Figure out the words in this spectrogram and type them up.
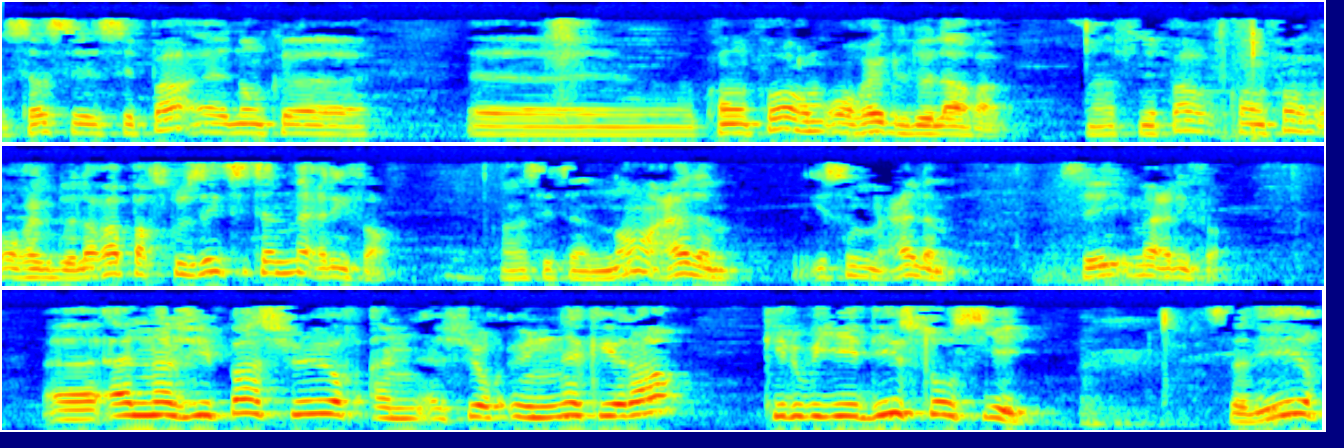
Ça c'est pas euh, donc euh, euh, conforme aux règles de l'arabe. Hein. Ce n'est pas conforme aux règles de l'arabe parce que c'est un ma'rifa. Hein. C'est un nom alam. Ism alam. C'est ma'rifa. Elle n'agit pas sur, un- sur une nakira qui lui est dissociée. C'est-à-dire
